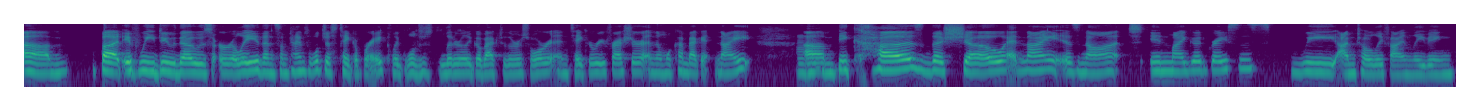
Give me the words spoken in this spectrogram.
um, but if we do those early then sometimes we'll just take a break like we'll just literally go back to the resort and take a refresher and then we'll come back at night mm-hmm. um, because the show at night is not in my good graces we i'm totally fine leaving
